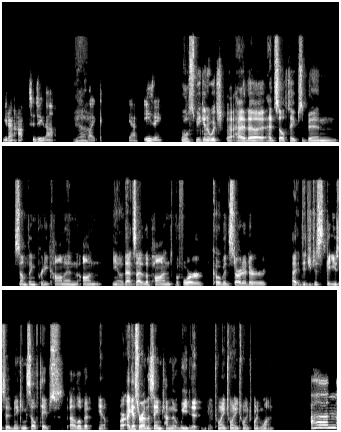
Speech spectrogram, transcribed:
you don't have to do that. Yeah, like yeah, easy. Well, speaking of which, uh, had uh, had self tapes been something pretty common on you know that side of the pond before COVID started, or uh, did you just get used to making self tapes a little bit, you know, or I guess around the same time that we did, you know, 2020, 2021? Um,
